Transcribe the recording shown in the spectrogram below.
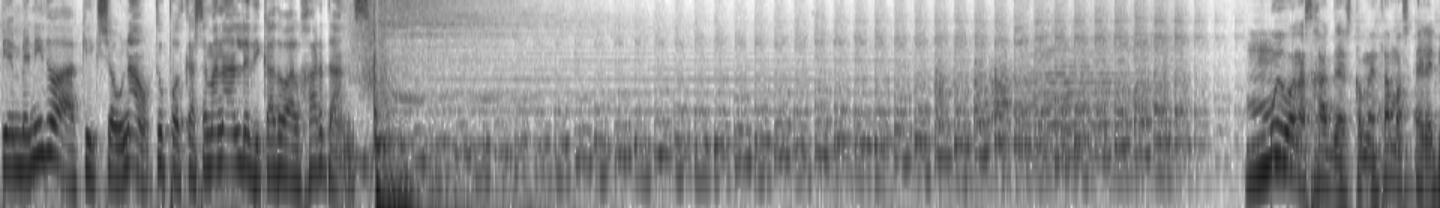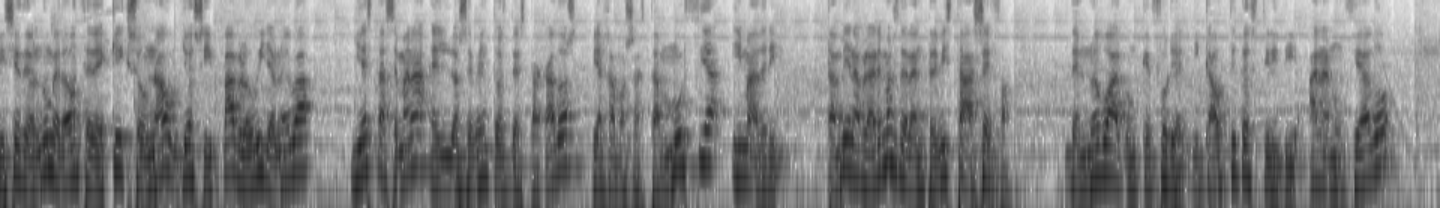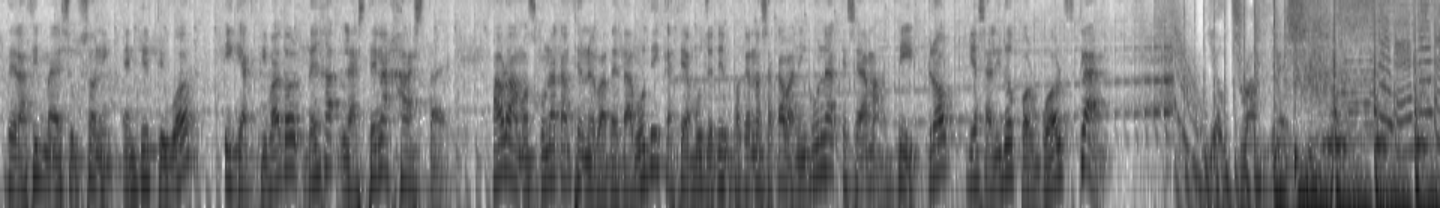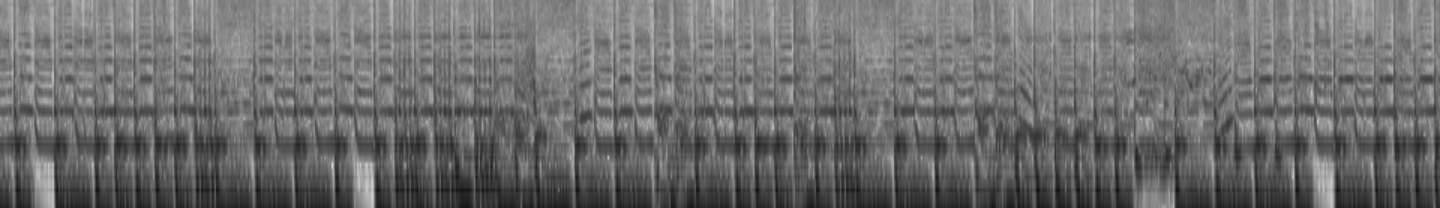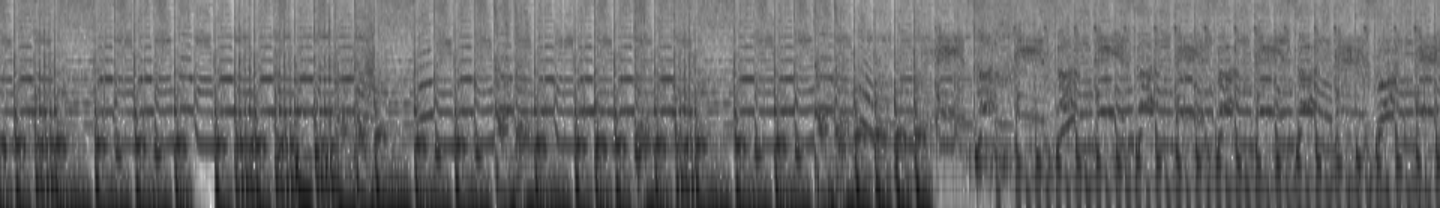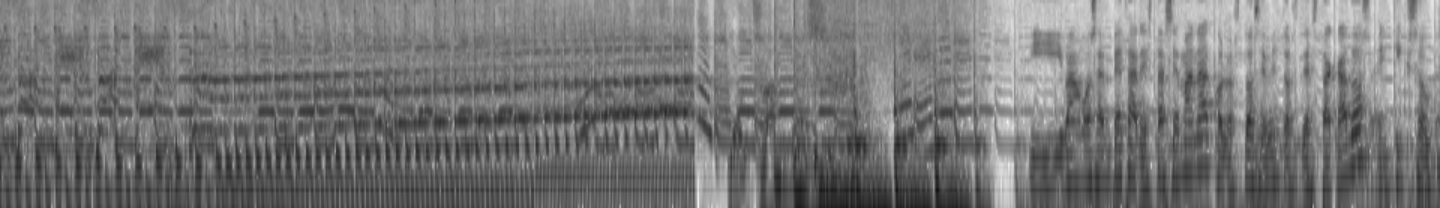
Bienvenido a Kick Show Now, tu podcast semanal dedicado al hard dance. Muy buenas harders, comenzamos el episodio número 11 de Kick Show Now. Yo soy Pablo Villanueva y esta semana en los eventos destacados viajamos hasta Murcia y Madrid. También hablaremos de la entrevista a Sefa, del nuevo álbum que Furiel y Chaotic Hostility han anunciado, de la firma de Subsonic en Dirty World y que Activator deja la escena hashtag. Ahora vamos con una canción nueva de Dabudi que hacía mucho tiempo que no sacaba ninguna que se llama Big Drop y ha salido por Wolf Clan. Yo, drop vamos a empezar esta semana con los dos eventos destacados en Kicksona.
